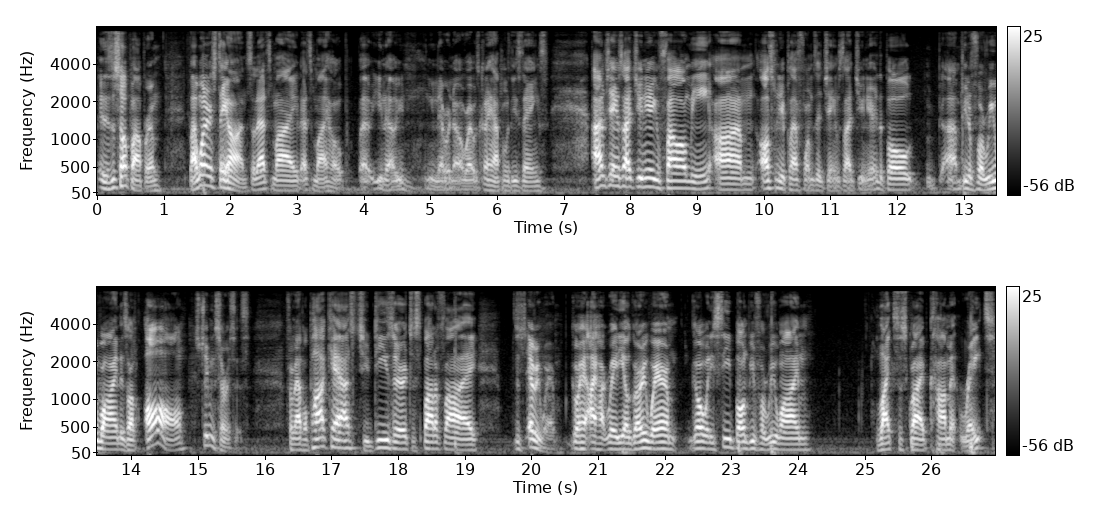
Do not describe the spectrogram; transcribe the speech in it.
It is a soap opera, but I want her to stay on. So that's my that's my hope. But you know, you, you never know, right? What's going to happen with these things. I'm James Lott Jr. You can follow me on all social media platforms at James Lott Jr. The bold, uh, beautiful rewind is on all streaming services, from Apple Podcasts to Deezer to Spotify, just everywhere. Go ahead, iHeartRadio, go everywhere. Go when you see Bold and Beautiful Rewind, like, subscribe, comment, rate.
